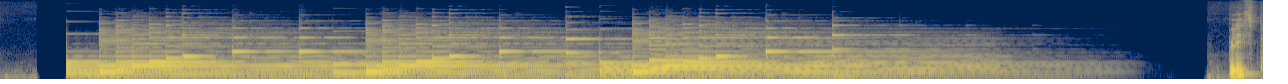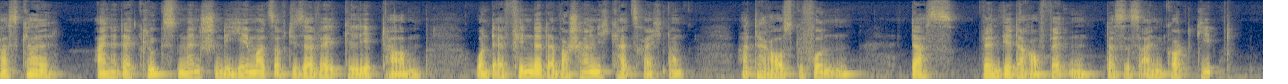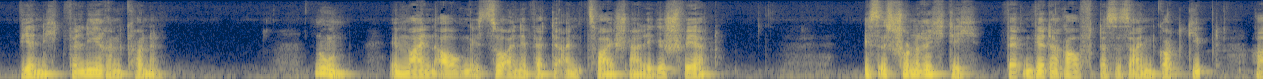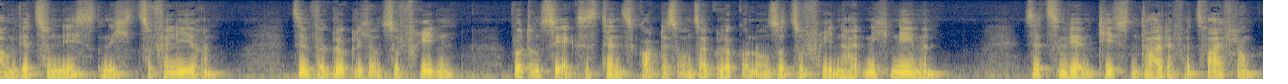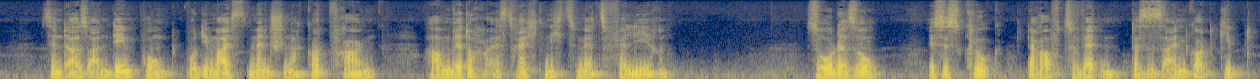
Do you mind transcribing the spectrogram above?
Blaise Pascal, einer der klügsten Menschen, die jemals auf dieser Welt gelebt haben und Erfinder der Wahrscheinlichkeitsrechnung, hat herausgefunden, dass, wenn wir darauf wetten, dass es einen Gott gibt, wir nicht verlieren können. Nun, in meinen Augen ist so eine Wette ein zweischneidiges Schwert. Es ist schon richtig, wetten wir darauf, dass es einen Gott gibt, haben wir zunächst nichts zu verlieren. Sind wir glücklich und zufrieden, wird uns die Existenz Gottes unser Glück und unsere Zufriedenheit nicht nehmen. Sitzen wir im tiefsten Tal der Verzweiflung, sind also an dem Punkt, wo die meisten Menschen nach Gott fragen, haben wir doch erst recht nichts mehr zu verlieren. So oder so, es ist klug, darauf zu wetten, dass es einen Gott gibt,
